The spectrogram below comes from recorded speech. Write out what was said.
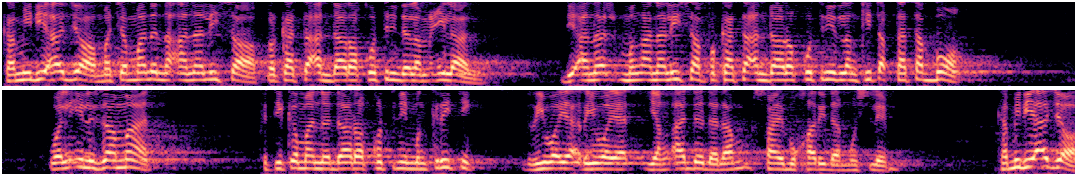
Kami diajar macam mana nak analisa perkataan daraqutni dalam ilal menganalisa perkataan Daraqutni dalam kitab Tatabu' wal ilzamat ketika mana Daraqutni mengkritik riwayat-riwayat yang ada dalam Sahih Bukhari dan Muslim. Kami diajar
